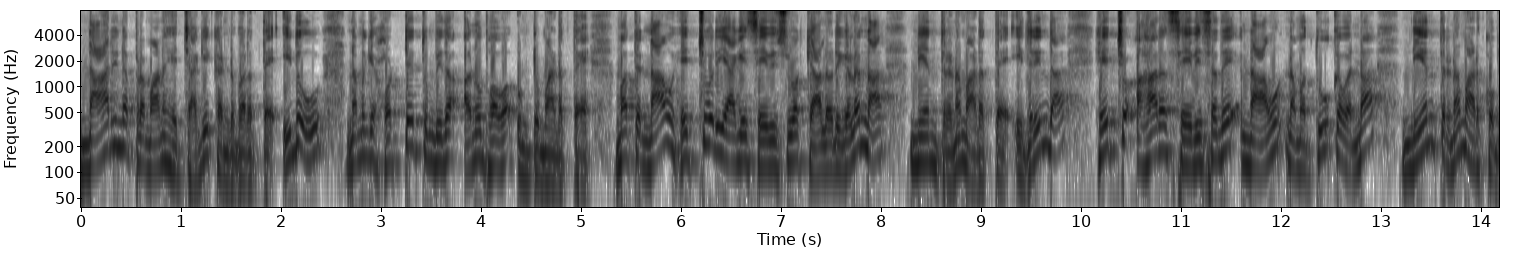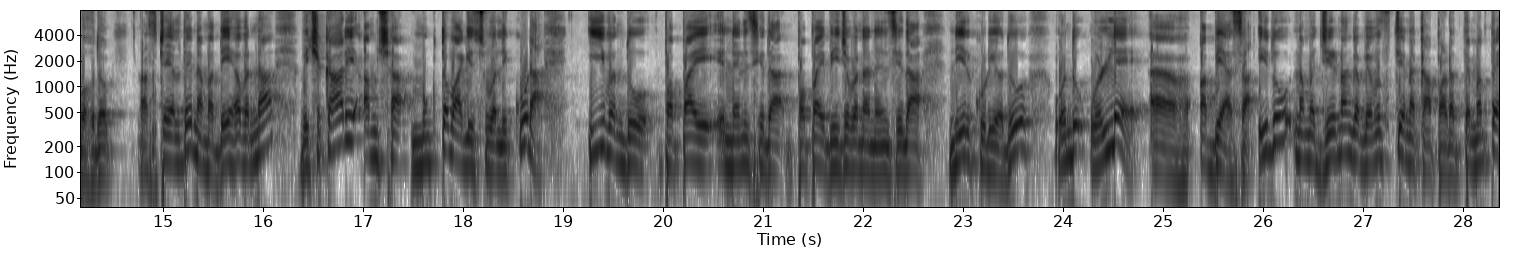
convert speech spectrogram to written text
ನಾರಿನ ಪ್ರಮಾಣ ಹೆಚ್ಚಾಗಿ ಕಂಡುಬರುತ್ತೆ ಇದು ನಮಗೆ ಹೊಟ್ಟೆ ತುಂಬಿದ ಅನುಭವ ಉಂಟು ಮಾಡುತ್ತೆ. ಮತ್ತು ನಾವು ಹೆಚ್ಚುವರಿಯಾಗಿ ಸೇವಿಸುವ ಕ್ಯಾಲೋರಿಗಳನ್ನು ನಿಯಂತ್ರಣ ಮಾಡುತ್ತೆ. ಇದರಿಂದ ಹೆಚ್ಚು ಆಹಾರ ಸೇವಿಸದೆ ನಾವು ನಮ್ಮ ತೂಕವನ್ನು ನಿಯಂತ್ರಣ ಮಾಡ್ಕೋಬಹುದು. ಅಷ್ಟೇ ಅಲ್ಲದೆ ನಮ್ಮ ದೇಹವನ್ನು ವಿಷಕಾರಿ ಅಂಶ ಮುಕ್ತವಾಗಿಸುವಲ್ಲಿ ಕೂಡ ಈ ಒಂದು ಪಪ್ಪಾಯಿ ನೆನೆಸಿದ, ಪಪ್ಪಾಯಿ ಬೀಜವನ್ನು ನೆನೆಸಿದ ನೀರು ಕುಡಿಯೋದು ಒಂದು ಒಳ್ಳೆ ಅಭ್ಯಾಸ. ಇದು ನಮ್ಮ ಜೀರ್ಣಾಂಗ ವ್ಯವಸ್ಥೆಯನ್ನು ಕಾಪಾಡುತ್ತೆ ಮತ್ತು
